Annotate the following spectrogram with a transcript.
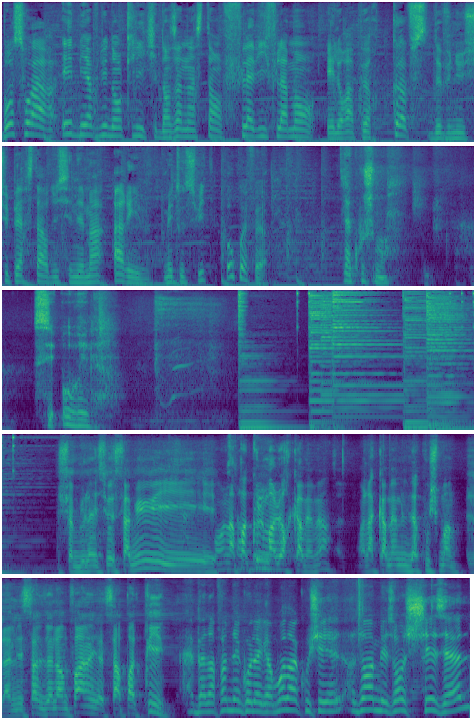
Bonsoir et bienvenue dans Click. Dans un instant, Flavie Flamand et le rappeur Koffs, devenu superstar du cinéma, arrivent. Mais tout de suite, au coiffeur. L'accouchement, c'est horrible. Suis ambulancier au SAMU et on n'a pas que le malheur quand même. hein. On a quand même des accouchements. La naissance d'un enfant, ça n'a pas de prix. Eh ben, la femme d'un collègue à moi l'a accouché dans la maison, chez elle,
